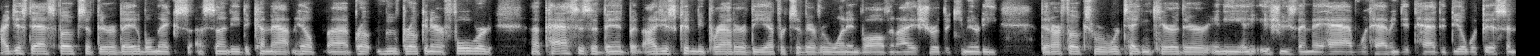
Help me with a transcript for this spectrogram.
I just ask folks if they're available next uh, Sunday to come out and help uh, bro- move Broken Arrow forward uh, past this event. But I just couldn't be prouder of the efforts of everyone involved. And I assured the community that our folks were, were taking care of their any, any issues they may have with having to had to deal with this. And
